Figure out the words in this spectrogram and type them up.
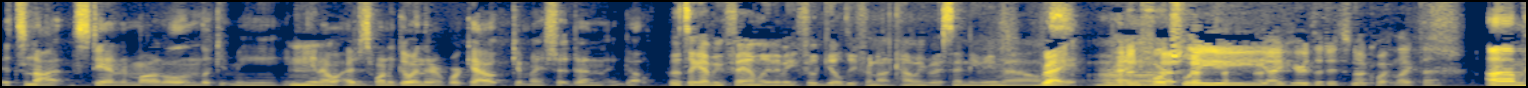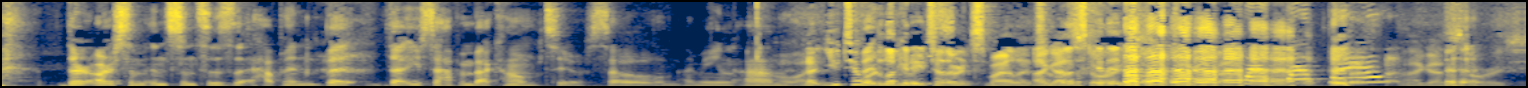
It's not stand and model and look at me. You know, I just want to go in there, work out, get my shit done, and go. But it's like having family to make you feel guilty for not coming by sending you emails. Right. But unfortunately, I hear that it's not quite like that. Um, there are some instances that happen, but that used to happen back home too. So I mean, um, Now, you two But are looking at each other and smiling. So I got let's stories. get into what talking about. I got stories.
